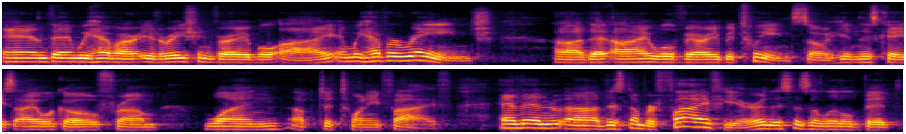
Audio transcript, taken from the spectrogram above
And then we have our iteration variable i, and we have a range uh, that i will vary between. So in this case, I will go from 1 up to 25. And then uh, this number 5 here, this is a little bit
